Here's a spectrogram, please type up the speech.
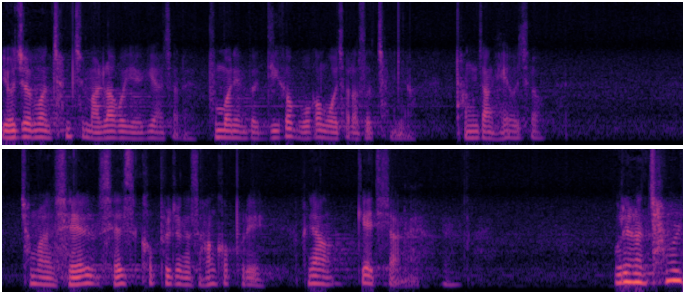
요즘은 참지 말라고 얘기하잖아요. 부모님도 네가 뭐가 모자라서 참냐? 당장 헤어져. 정말 세, 세 커플 중에서 한 커플이 그냥 깨지잖아요. 우리는 참을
